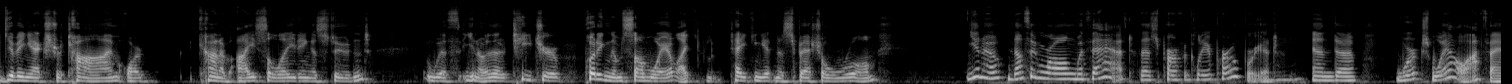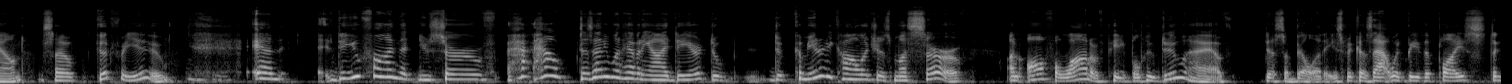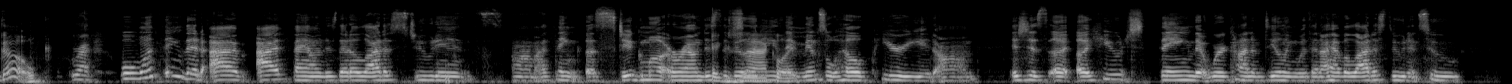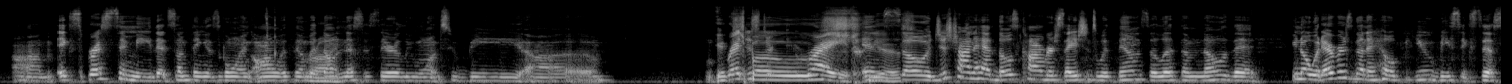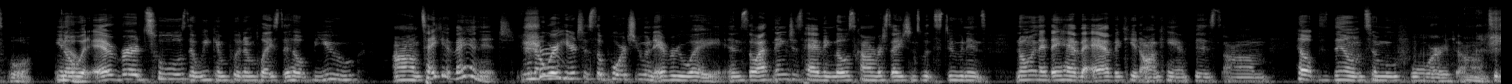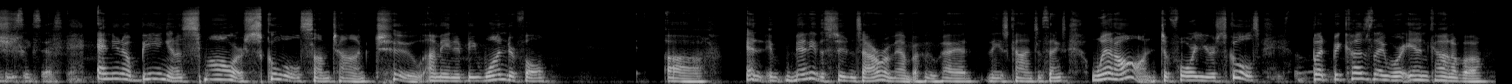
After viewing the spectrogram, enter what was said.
giving extra time or kind of isolating a student with, you know, the teacher putting them somewhere, like taking it in a special room, you know, nothing wrong with that. That's perfectly appropriate. Mm-hmm. And uh, works well, I found. So good for you. you. And do you find that you serve? How, how, does anyone have any idea? Do, do community colleges must serve an awful lot of people who do have disabilities because that would be the place to go. Right. Well, one thing that I I found is that a lot of students, um, I think, a stigma around disabilities exactly. and mental health. Period. Um, is just a, a huge thing that we're kind of dealing with, and I have a lot of students who. Um, express to me that something is going on with them, but right. don't necessarily want to be uh, registered right and yes. so just trying to have those conversations with them to let them know that you know whatever is going to help you be successful you know whatever tools that we can put in place to help you um, take advantage you sure. know we're here to support you in every way and so i think just having those conversations with students knowing that they have an advocate on campus um, helps them to move forward um, to be successful and you know being in a smaller school sometime too i mean it'd be wonderful uh, and many of the students I remember who had these kinds of things went on to four year schools, but because they were in kind of a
